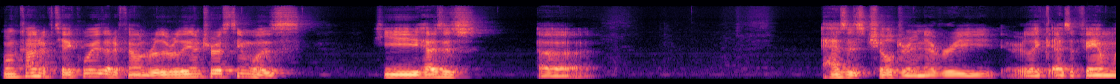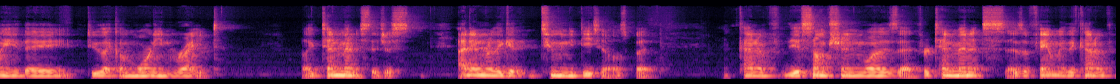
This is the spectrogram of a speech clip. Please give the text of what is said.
one kind of takeaway that I found really, really interesting was he has his uh, has his children every like as a family they do like a morning rite like 10 minutes to just i didn't really get too many details but kind of the assumption was that for 10 minutes as a family they kind of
